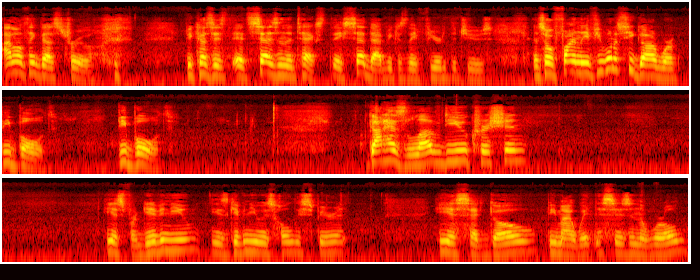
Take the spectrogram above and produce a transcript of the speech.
I don't think that's true. because it, it, says in the text, they said that because they feared the Jews. And so finally, if you want to see God work, be bold. Be bold. God has loved you, Christian. He has forgiven you. He has given you His Holy Spirit. He has said, Go, be my witnesses in the world.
